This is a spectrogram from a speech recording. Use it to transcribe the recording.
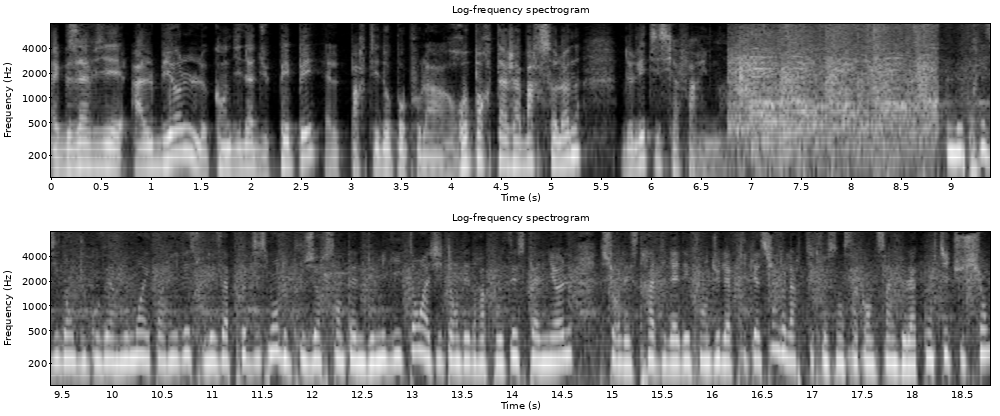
Xavier Albiol, le candidat du PP, El Partido Popular. Reportage à Barcelone de Laetitia Farine. Le président du gouvernement est arrivé sous les applaudissements de plusieurs centaines de militants agitant des drapeaux espagnols. Sur l'estrade, il a défendu l'application de l'article 155 de la Constitution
